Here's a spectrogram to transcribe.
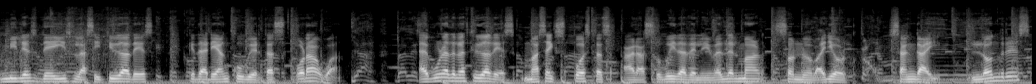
Miles de islas y ciudades quedarían cubiertas por agua. Algunas de las ciudades más expuestas a la subida del nivel del mar son Nueva York, Shanghái, Londres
